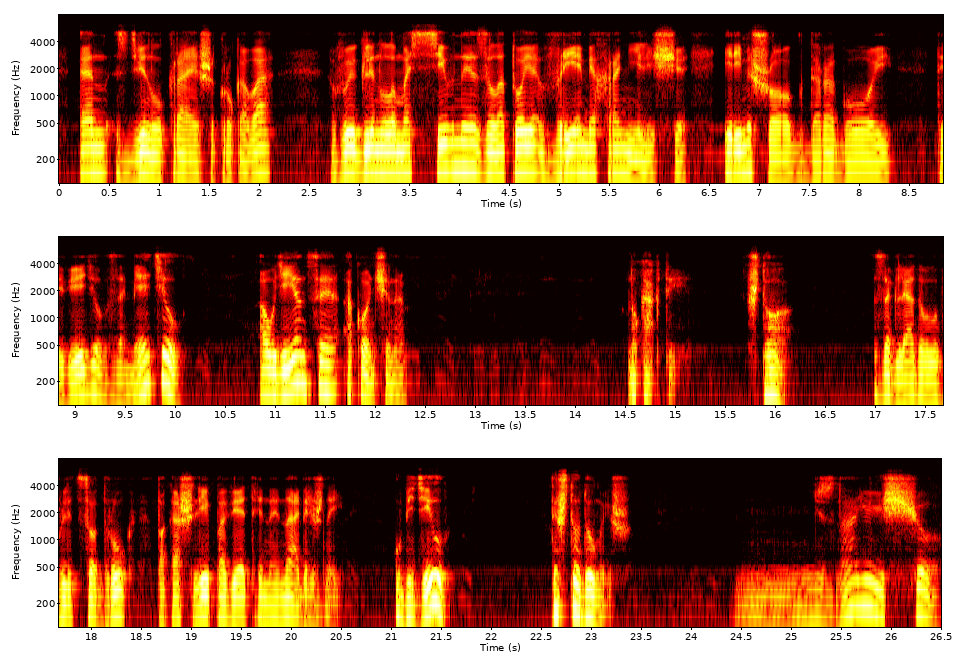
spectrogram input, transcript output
— Эн сдвинул краешек рукава, выглянуло массивное золотое время хранилище и ремешок дорогой. «Ты видел, заметил?» Аудиенция окончена. «Ну как ты? Что? заглядывал в лицо друг, пока шли по ветреной набережной. «Убедил? Ты что думаешь?» «Не знаю еще.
